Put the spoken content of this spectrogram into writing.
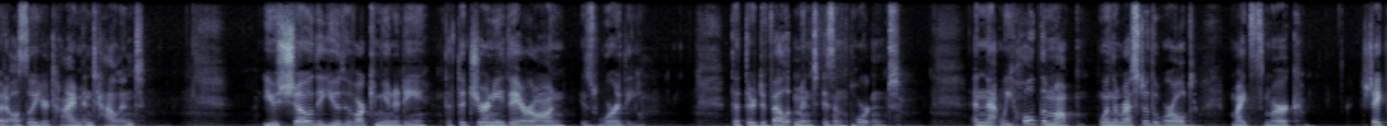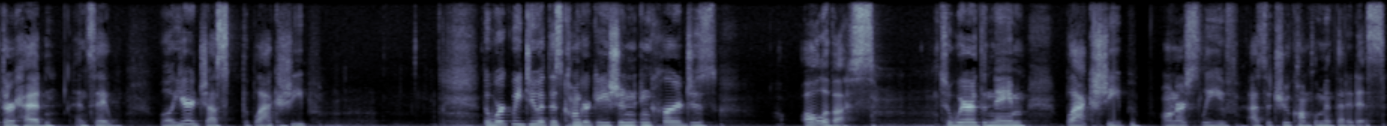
but also your time and talent, you show the youth of our community that the journey they are on is worthy, that their development is important, and that we hold them up when the rest of the world might smirk, shake their head, and say, Well, you're just the black sheep. The work we do at this congregation encourages all of us to wear the name Black Sheep on our sleeve as the true compliment that it is.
